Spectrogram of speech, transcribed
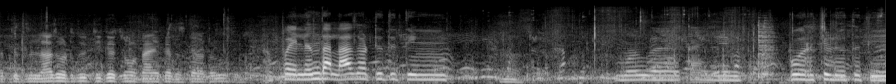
आता तुला लाज वाटत होती का किंवा काय तसं काय वाटत होती? पहिल्यांदा लाज वाटत होती. हां. मग काय नाही. पोर चिडवत होती.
